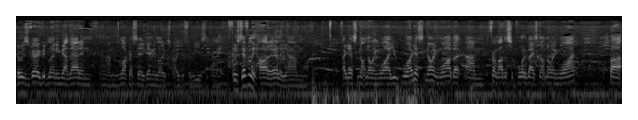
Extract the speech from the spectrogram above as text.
it was very good learning about that and um, like I said, it gave me a lot of exposure for the years to come. It was definitely hard early. Um, I guess not knowing why you well I guess knowing why but um, from other supporter base not knowing why but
